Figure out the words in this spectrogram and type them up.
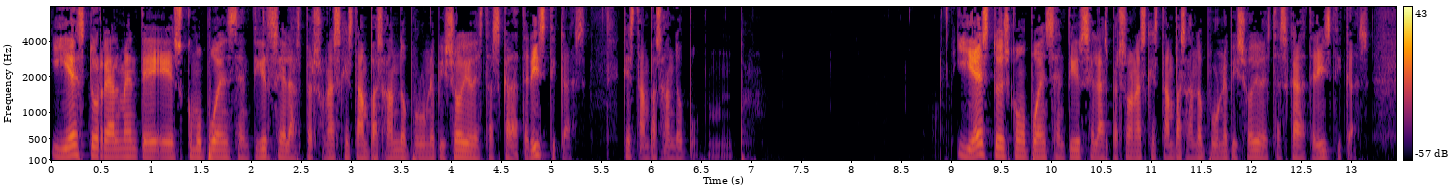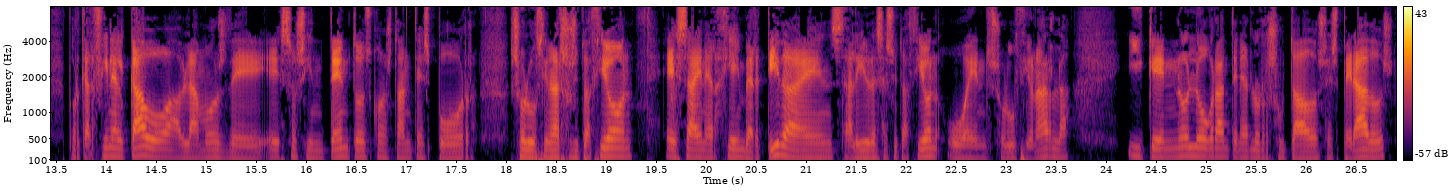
y esto realmente es cómo pueden sentirse las personas que están pasando por un episodio de estas características, que están pasando por, y esto es como pueden sentirse las personas que están pasando por un episodio de estas características. Porque al fin y al cabo hablamos de esos intentos constantes por solucionar su situación, esa energía invertida en salir de esa situación o en solucionarla, y que no logran tener los resultados esperados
